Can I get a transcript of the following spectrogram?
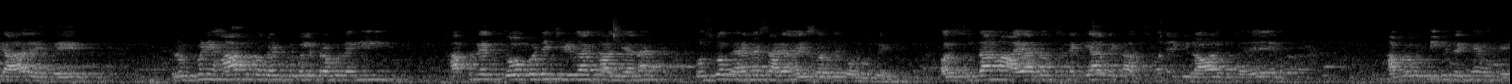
जा रहे थे, रुक्मिणी हाथ पकड़ के बोले, प्रभु नहीं, अपने दो मुट्ठी चिड़िया खा लिया ना, उसको घर में सारे ऐश्वर्य पहुँच गई और सुदामा आया तो उसने क्या देखा? सोने की राज महल आप लोग टीवी देखे होंगे,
